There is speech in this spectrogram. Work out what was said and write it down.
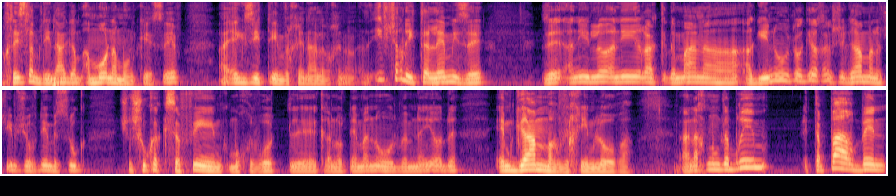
מכניס למדינה גם המון המון כסף, האקזיטים וכן הלאה וכן הלאה. אז אי אפשר להתעלם מזה. זה, אני לא, אני רק למען ההגינות, אגיד לך שגם אנשים שעובדים בסוג של שוק הכספים, כמו חברות אה, קרנות נאמנות ומניות, הם גם מרוויחים לא רע. אנחנו מדברים את הפער בין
